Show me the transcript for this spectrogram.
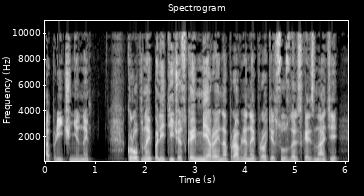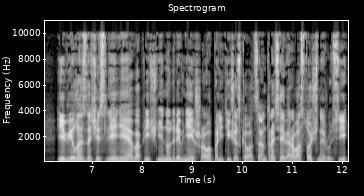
опричнины. Крупной политической мерой, направленной против суздальской знати, явилось зачисление в опричнину древнейшего политического центра северо-восточной Руси,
